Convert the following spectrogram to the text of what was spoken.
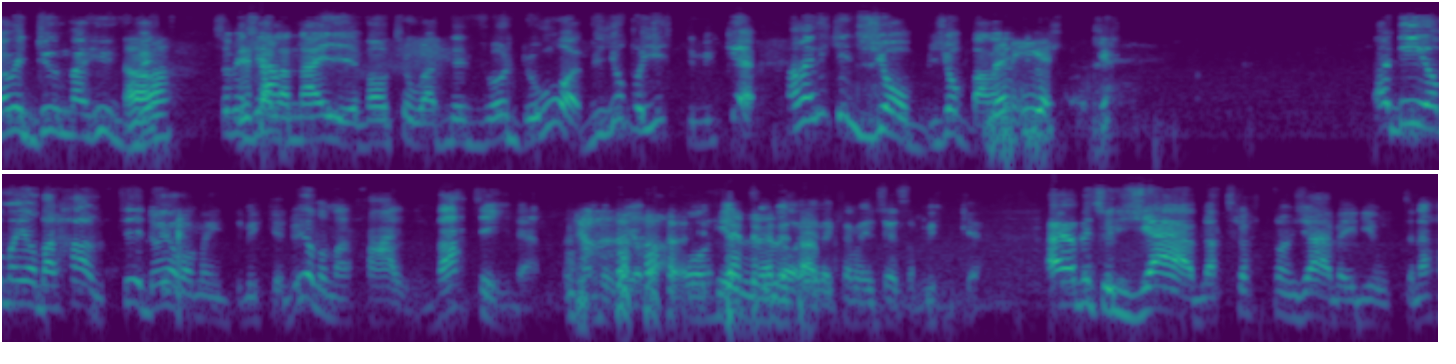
De är dumma i huvudet. Ja, Som är är så jävla naiva och tror att det vadå? Vi jobbar jättemycket. Ja, men vilket jobb jobbar man Men inte är- mycket? Ja, det är om man jobbar halvtid. Då jobbar man inte mycket. Då jobbar man halva tiden. Jobba. Och sant. är- kan man ju se som mycket. Ja, jag blir så jävla trött på de jävla idioterna.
